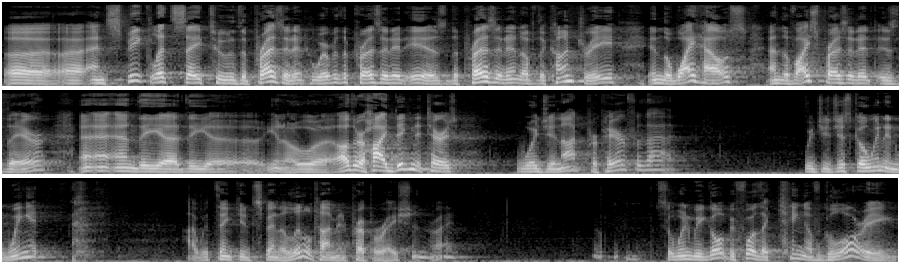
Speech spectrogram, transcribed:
uh, uh, and speak, let's say, to the president, whoever the president is, the president of the country in the White House, and the vice president is there, and, and the, uh, the uh, you know, uh, other high dignitaries, would you not prepare for that? Would you just go in and wing it? I would think you'd spend a little time in preparation, right? So when we go before the King of glory,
